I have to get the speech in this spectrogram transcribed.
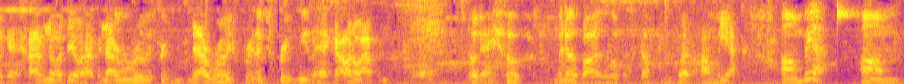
Okay, I have no idea what happened. That really freaked that really freaked, freaked me the heck out. I don't know what happened. Okay, whew. but that was probably a little bit stuffy. But um yeah. Um but yeah. Um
